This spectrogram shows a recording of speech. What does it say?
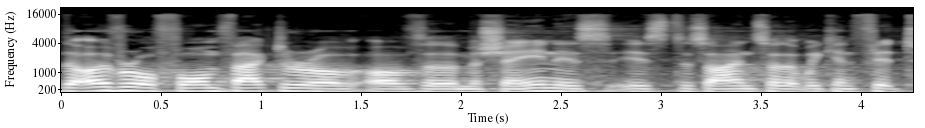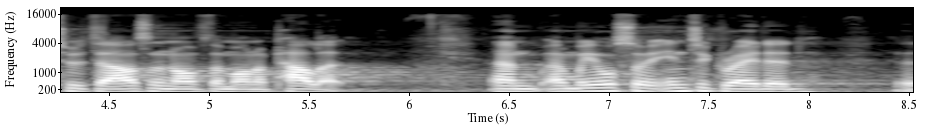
the overall form factor of, of the machine is, is designed so that we can fit 2,000 of them on a pallet. And, and we also integrated uh,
